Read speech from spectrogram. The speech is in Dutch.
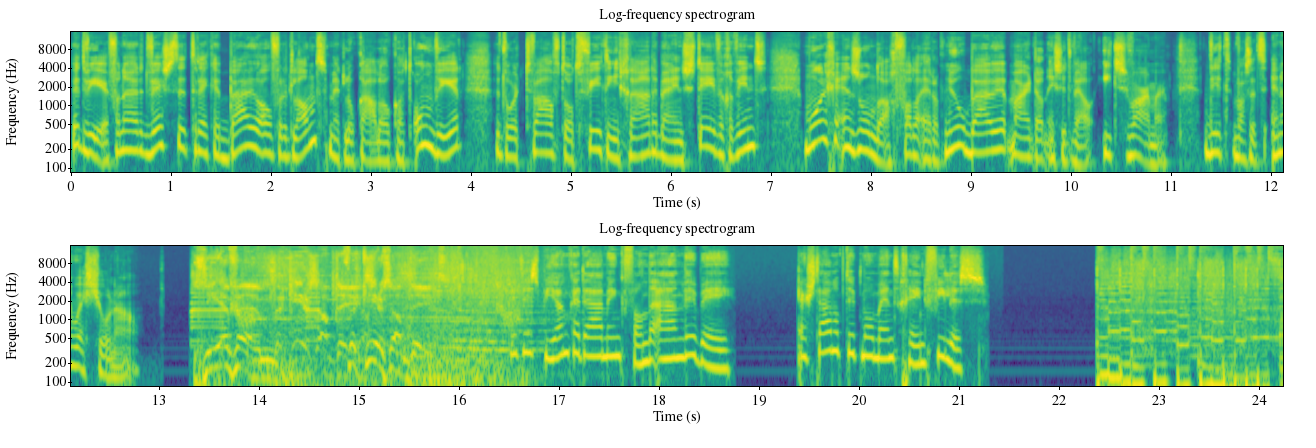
Het weer. Vanuit het westen trekken buien over het land... met lokaal ook wat onweer. Het wordt 12 tot 14 graden bij een stevige wind. Morgen en zondag vallen er opnieuw buien... maar dan is het wel iets warmer. Dit was het NOS Journaal. ZFM. Verkeersupdate. Verkeersupdate. Dit is Bianca Daming van de ANWB. Er staan op dit moment geen files.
